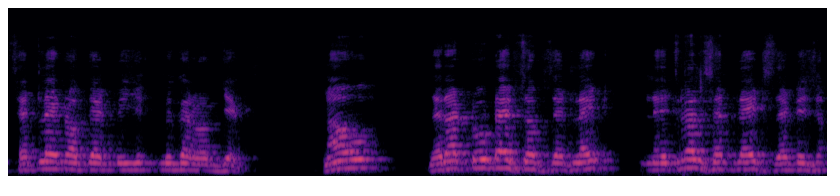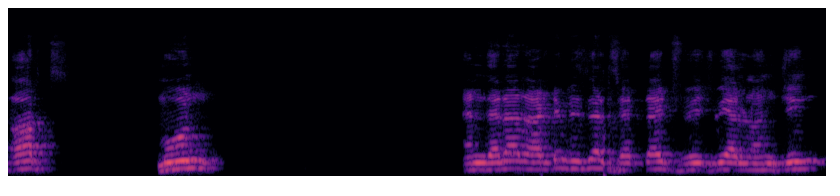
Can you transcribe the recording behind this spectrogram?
satellite of that bigger object. Now, there are two types of satellite, natural satellites, that is Earth, Moon, and there are artificial satellites which we are launching.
